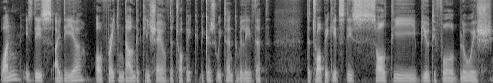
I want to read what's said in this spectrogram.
One is this idea of breaking down the cliche of the tropic because we tend to believe that the tropic it's this salty, beautiful, bluish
